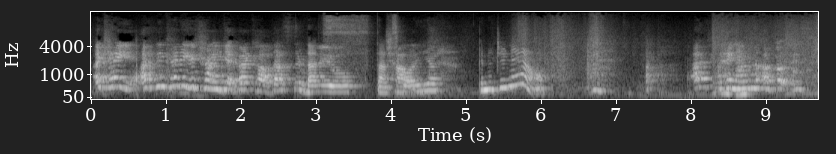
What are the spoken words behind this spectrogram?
Okay, I think I need to try and get back up. That's the real. That's, that's what you're gonna do now. I, hang on, I've got this.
